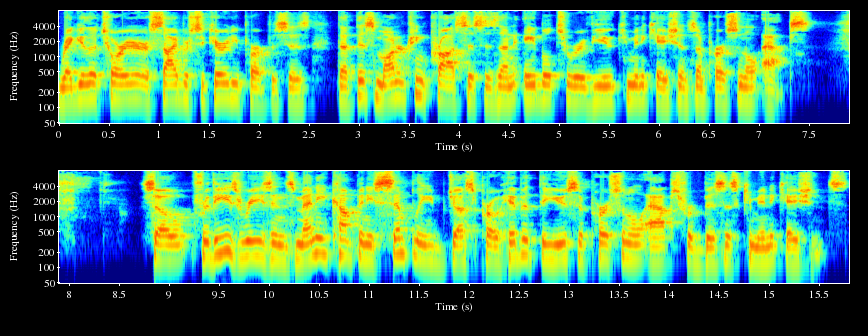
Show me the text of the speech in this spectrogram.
regulatory or cybersecurity purposes, that this monitoring process is unable to review communications on personal apps. So, for these reasons, many companies simply just prohibit the use of personal apps for business communications.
